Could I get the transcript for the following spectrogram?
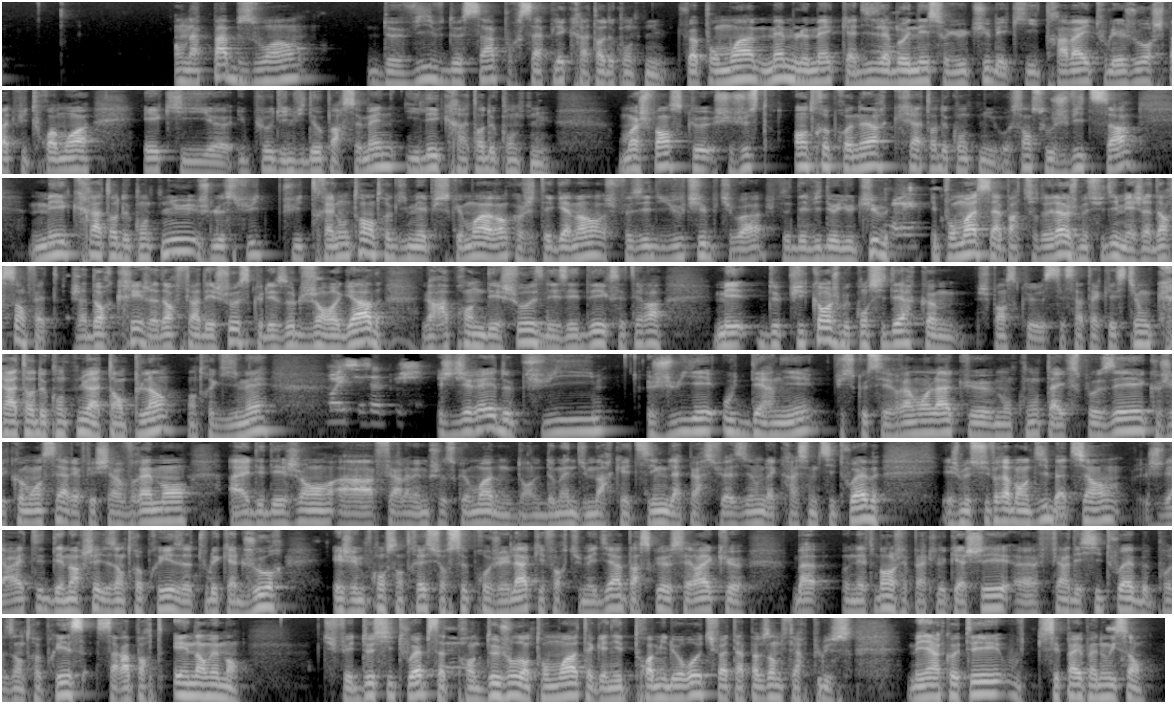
on n'a pas besoin de vivre de ça pour s'appeler créateur de contenu. Tu vois, pour moi, même le mec qui a 10 abonnés sur YouTube et qui travaille tous les jours, je sais pas, depuis 3 mois, et qui euh, upload une vidéo par semaine, il est créateur de contenu. Moi, je pense que je suis juste entrepreneur, créateur de contenu, au sens où je vis de ça mais créateur de contenu, je le suis depuis très longtemps, entre guillemets, puisque moi, avant, quand j'étais gamin, je faisais du YouTube, tu vois, je faisais des vidéos YouTube. Et pour moi, c'est à partir de là où je me suis dit, mais j'adore ça, en fait. J'adore créer, j'adore faire des choses que les autres gens regardent, leur apprendre des choses, les aider, etc. Mais depuis quand je me considère comme, je pense que c'est ça ta question, créateur de contenu à temps plein, entre guillemets? Oui, c'est ça plus. Je dirais depuis juillet, août dernier, puisque c'est vraiment là que mon compte a explosé, que j'ai commencé à réfléchir vraiment à aider des gens à faire la même chose que moi, donc dans le domaine du marketing, de la persuasion, de la création de sites web. Et je me suis vraiment dit, bah tiens, je vais arrêter de démarcher des entreprises tous les 4 jours et je vais me concentrer sur ce projet-là qui est Fortumedia parce que c'est vrai que, bah, honnêtement, je vais pas te le cacher, euh, faire des sites web pour des entreprises, ça rapporte énormément. Tu fais deux sites web, ça te prend deux jours dans ton mois, tu as gagné 3000 euros, tu vois, t'as pas besoin de faire plus. Mais il y a un côté où c'est pas épanouissant.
